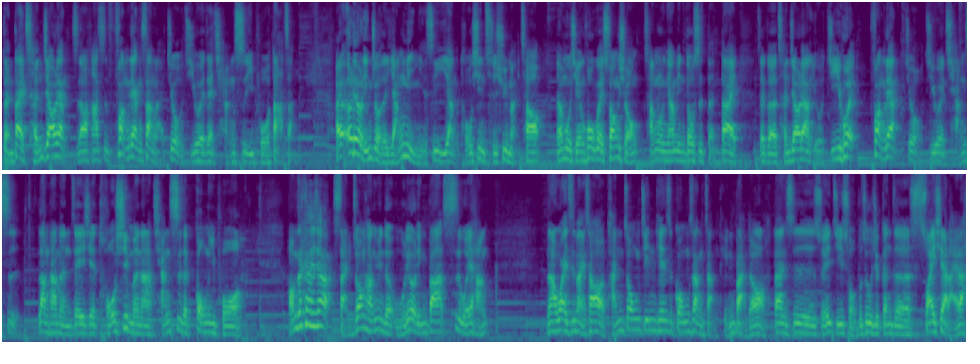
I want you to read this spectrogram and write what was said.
等待成交量，只要它是放量上来，就有机会再强势一波大涨。还有二六零九的阳明也是一样，投信持续买超。那目前货柜双雄长荣、阳明都是等待这个成交量有机会放量，就有机会强势，让他们这一些投信们啊强势的攻一波。好，我们再看一下散装航运的五六零八四维航，那外资买超啊，盘中今天是攻上涨停板的哦，但是随即锁不住就跟着摔下来了。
